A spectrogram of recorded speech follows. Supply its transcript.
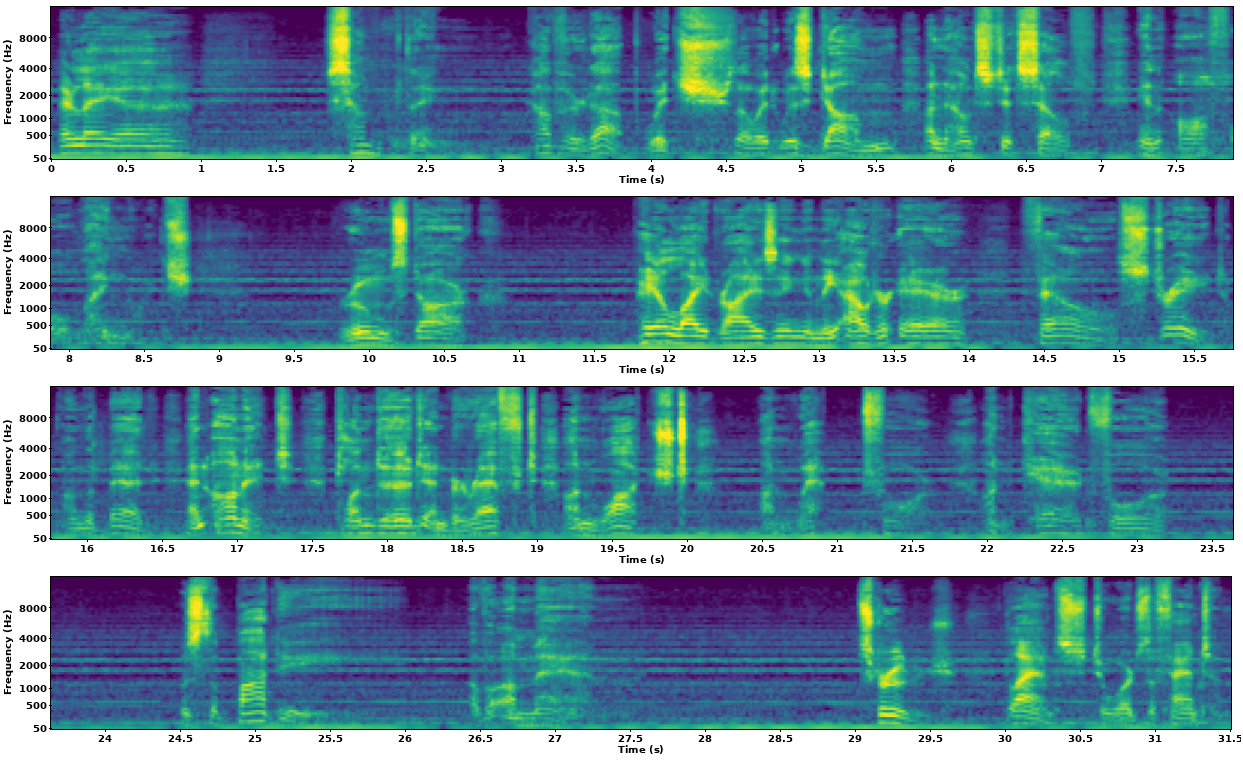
there lay a. something covered up, which, though it was dumb, announced itself in awful language. Room's dark. Pale light rising in the outer air fell straight on the bed, and on it, plundered and bereft, unwatched, unwept for, uncared for, was the body of a man. Scrooge glanced towards the phantom.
